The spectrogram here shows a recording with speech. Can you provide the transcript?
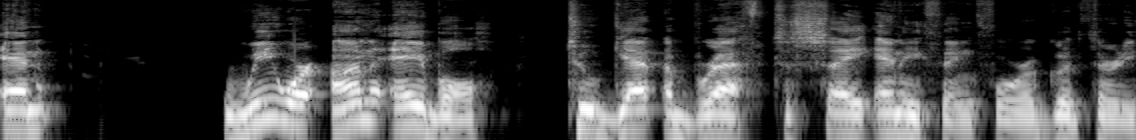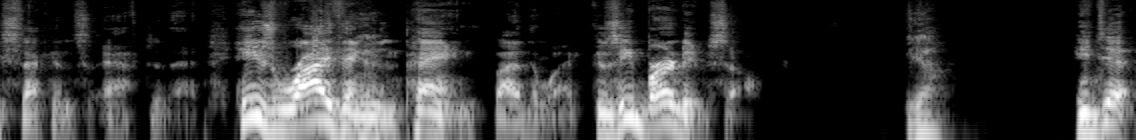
and we were unable to get a breath to say anything for a good 30 seconds after that. He's writhing yeah. in pain, by the way, because he burned himself. Yeah. He did.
